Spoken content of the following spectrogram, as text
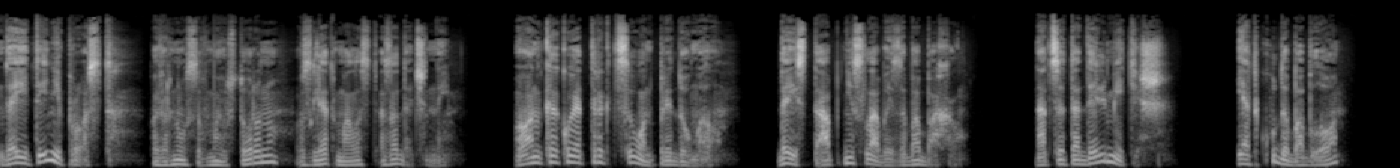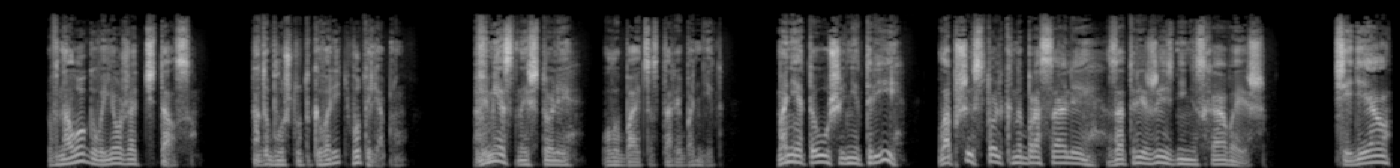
«Да и ты непрост», — повернулся в мою сторону, взгляд малость озадаченный. «Он какой аттракцион придумал. Да и стаб не слабый забабахал. На цитадель метишь. И откуда бабло?» В налоговой я уже отчитался. Надо было что-то говорить, вот и ляпнул. «В местной, что ли?» — улыбается старый бандит. «Монета уши не три. Лапши столько набросали, за три жизни не схаваешь. Сидел?»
